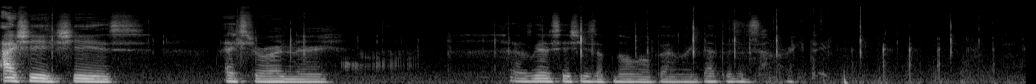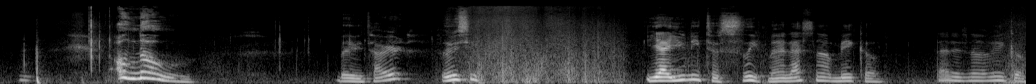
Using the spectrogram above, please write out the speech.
Actually, ah, she is extraordinary. I was gonna say she's abnormal, but I'm like, that doesn't sound right. oh no! Baby, tired? Let me see. Yeah, you need to sleep, man. That's not makeup. That is not makeup.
